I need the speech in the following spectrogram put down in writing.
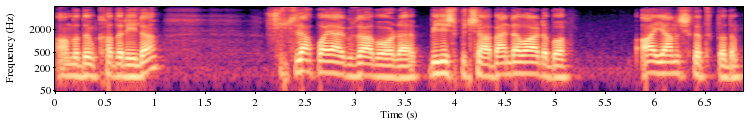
anladığım kadarıyla. Şu silah bayağı güzel bu arada. Biliş bıçağı. Bende vardı bu. Ay yanlışlıkla tıkladım.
